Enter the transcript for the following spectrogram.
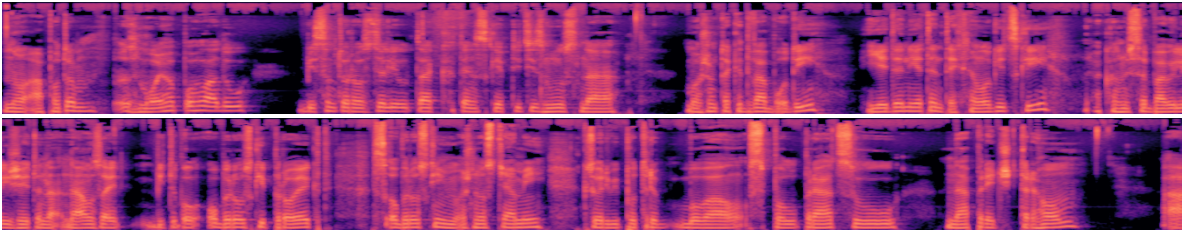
No a potom z môjho pohľadu by som to rozdelil tak ten skepticizmus na možno také dva body. Jeden je ten technologický, ako sme sa bavili, že je to na, naozaj by to bol obrovský projekt s obrovskými možnosťami, ktorý by potreboval spoluprácu naprieč trhom a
